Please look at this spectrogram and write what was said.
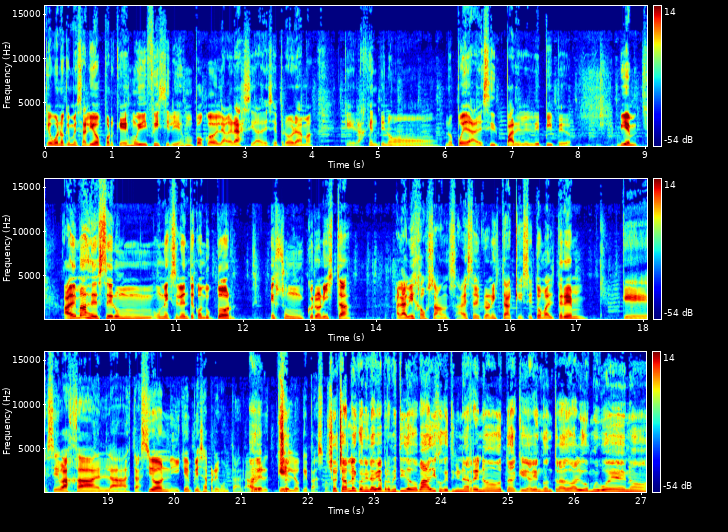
Qué bueno que me salió porque es muy difícil y es un poco la gracia de ese programa. Que la gente no, no pueda decir paralelepípedo. Bien, además de ser un, un excelente conductor, es un cronista a la vieja usanza. Es el cronista que se toma el tren, que se baja en la estación y que empieza a preguntar. A Ay, ver qué yo- es lo que pasó. Yo charlé con él, había prometido, va, dijo que tenía una re nota, que había encontrado algo muy bueno.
